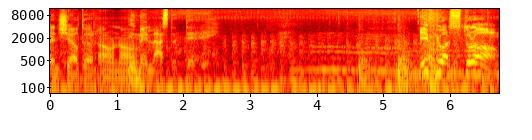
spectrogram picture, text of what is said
and shelter, oh, I don't you may last a day. If you are strong,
